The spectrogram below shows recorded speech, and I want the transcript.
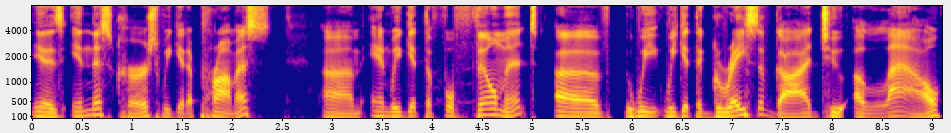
is in this curse, we get a promise um, and we get the fulfillment of, we, we get the grace of God to allow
